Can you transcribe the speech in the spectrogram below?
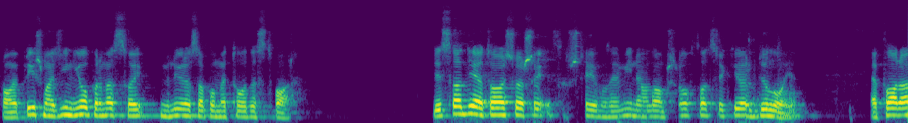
Po me prish magjinë jo përmes asaj mënyrës apo metodës të parë. Disa dijetarë siç është shejh Uthejmini Allahu e mëshiroftë, thotë që kjo është dy lloje. E para,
